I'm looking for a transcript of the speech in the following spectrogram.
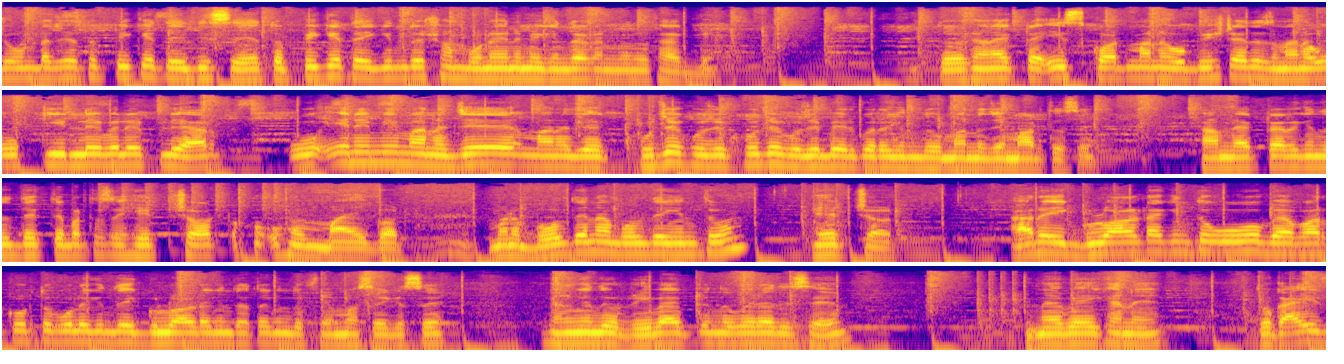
জোনটা যেহেতু পিকেতেই দিছে, তো পিকেতেই কিন্তু সম্পূর্ণ এনিমি কিন্তু এখানে কিন্তু থাকবে। তো এখানে একটা স্কোয়াড মানে ও বিশটা মানে ও কি লেভেলের প্লেয়ার ও এনিমি মানে যে মানে যে খুঁজে খুঁজে খুঁজে খুঁজে বের করে কিন্তু মানে যে মারতেছে। সামনে একটা কিন্তু দেখতে পারতেছে হেডশট ও মাই গড মানে বলতে না বলতে কিন্তু হেডশট আর এই গ্লোয়ালটা কিন্তু ও ব্যবহার করতে বলে কিন্তু এই গ্লোয়ালটা কিন্তু এত কিন্তু ফেমাস হয়ে গেছে। এখানে কিন্তু রিভাইভ কিন্তু বেড়ে দিছে। মেবে এখানে। তো গাইজ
